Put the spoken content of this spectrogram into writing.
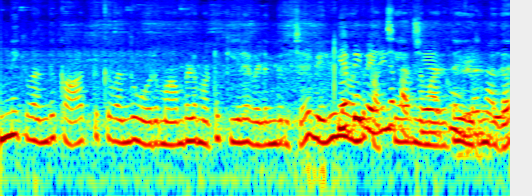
இன்னைக்கு வந்து காற்றுக்கு வந்து ஒரு மாம்பழம் மட்டும் கீழே விழுந்துருச்சு. வெளியில வந்து பச்சையாக இருந்த மாதிரி தான் இருந்தது.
